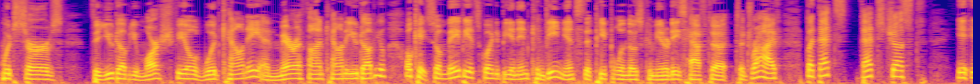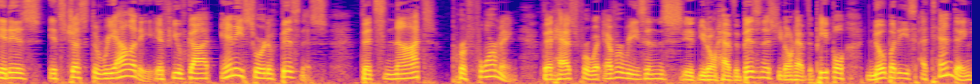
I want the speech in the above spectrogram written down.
which serves the UW Marshfield, Wood County, and Marathon County UW. Okay, so maybe it's going to be an inconvenience that people in those communities have to, to drive, but that's that's just it, it is it's just the reality. If you've got any sort of business that's not performing that has for whatever reasons you don't have the business you don't have the people nobody's attending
